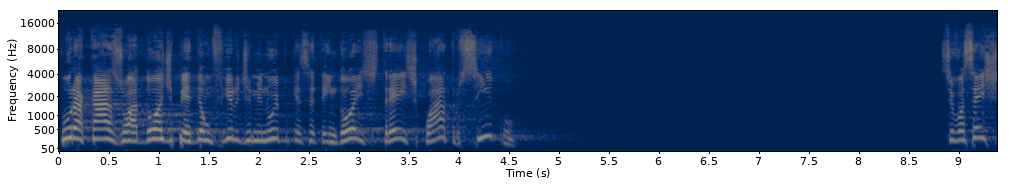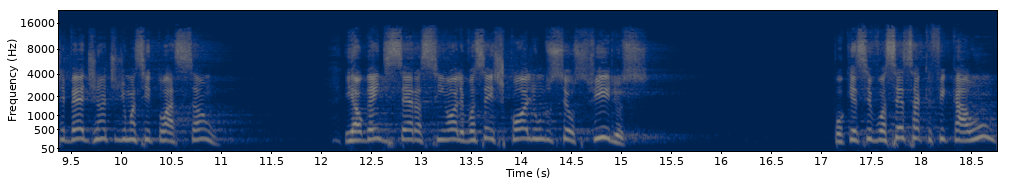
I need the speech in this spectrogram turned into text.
Por acaso a dor de perder um filho diminui porque você tem dois, três, quatro, cinco? Se você estiver diante de uma situação e alguém disser assim: olha, você escolhe um dos seus filhos, porque se você sacrificar um,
